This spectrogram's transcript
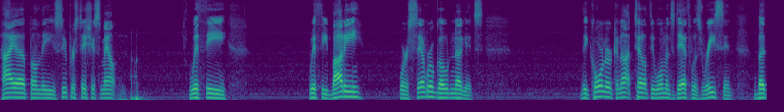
high up on the superstitious mountain. With the with the body were several gold nuggets. The coroner cannot tell if the woman's death was recent, but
